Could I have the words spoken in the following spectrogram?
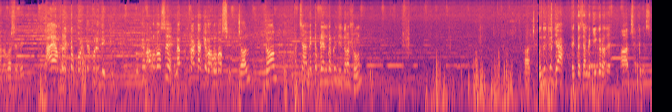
ভালোবাসে রে। আয় আমরা একটা পরীক্ষা করে দেখি। তোকে ভালোবাসে না তোর টাকাকে ভালোবাসে? চল। চল। আচ্ছা আমি একটা প্ল্যান বার করেছি তোরা শোন। আচ্ছা। বন্ধু তুই যা দেখতেছি আমরা কি করা যায়। আচ্ছা ঠিক আছে।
